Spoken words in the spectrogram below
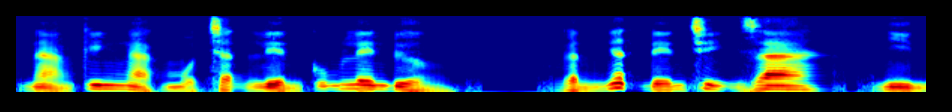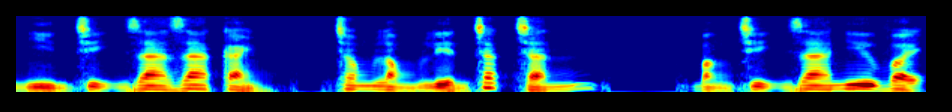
nàng kinh ngạc một trận liền cũng lên đường. Gần nhất đến trịnh gia, nhìn nhìn trịnh gia gia cảnh, trong lòng liền chắc chắn. Bằng trịnh gia như vậy,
